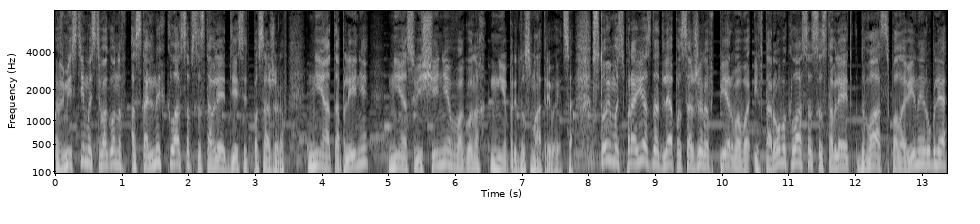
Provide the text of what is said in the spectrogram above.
Вместимость вагонов остальных классов составляет 10 пассажиров. Ни отопление, ни освещение в вагонах не предусматривается. Стоимость проезда для пассажиров первого и второго класса составляет 2,5 рубля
